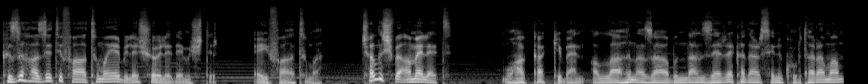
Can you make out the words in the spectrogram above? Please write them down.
kızı Hazreti Fatıma'ya bile şöyle demiştir. Ey Fatıma, çalış ve amel et. Muhakkak ki ben Allah'ın azabından zerre kadar seni kurtaramam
